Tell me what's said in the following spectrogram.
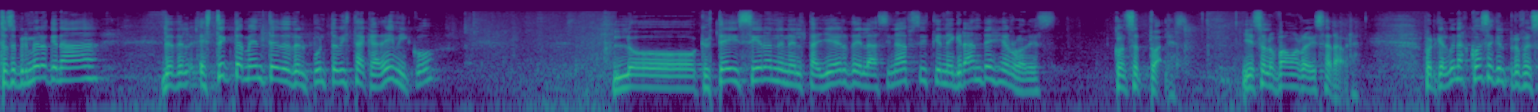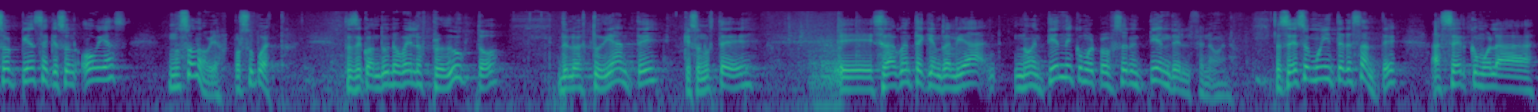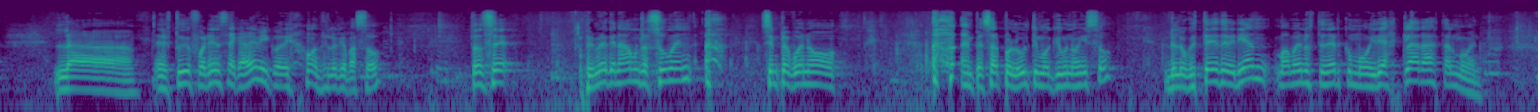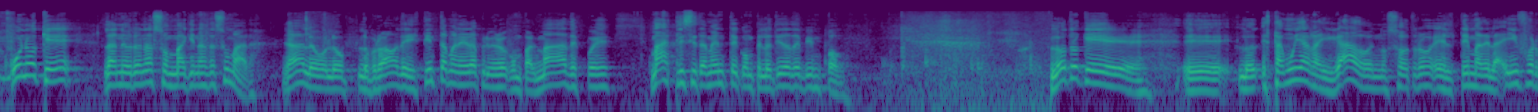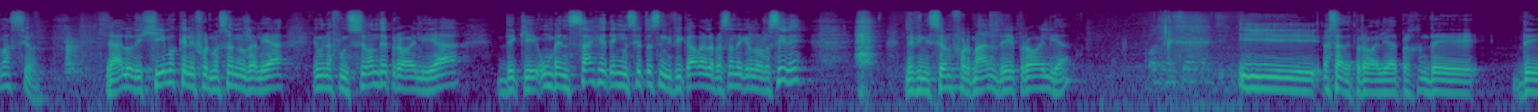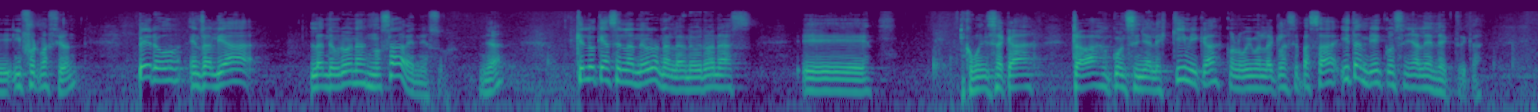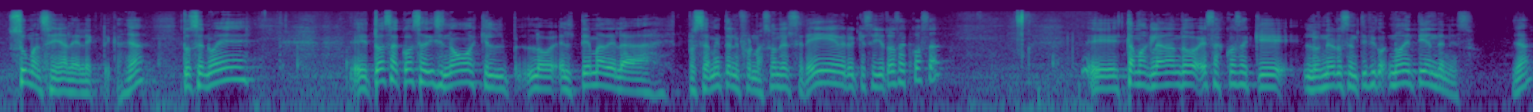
Entonces, primero que nada, estrictamente desde el punto de vista académico, lo que ustedes hicieron en el taller de la sinapsis tiene grandes errores conceptuales. Y eso los vamos a revisar ahora. Porque algunas cosas que el profesor piensa que son obvias, no son obvias, por supuesto. Entonces cuando uno ve los productos de los estudiantes, que son ustedes, eh, se da cuenta que en realidad no entienden como el profesor entiende el fenómeno. Entonces eso es muy interesante, hacer como la, el estudio forense académico, digamos, de lo que pasó. Entonces, primero que nada, un resumen. Siempre es bueno empezar por lo último que uno hizo, de lo que ustedes deberían más o menos tener como ideas claras hasta el momento. Uno, que las neuronas son máquinas de sumar. ¿ya? Lo, probamos de distintas maneras, primero con palmadas, después más explícitamente con pelotitas de ping-pong. Lo otro que eh, está muy arraigado en nosotros el tema de la información. Ya lo dijimos que la información en realidad es una función de probabilidad de que un mensaje tenga un cierto significado para la persona que lo recibe. Definición formal de probabilidad. Y, o sea, de probabilidad, de, de información. Pero en realidad las neuronas no saben eso. ¿ya? ¿Qué es lo que hacen las neuronas? Las neuronas, eh, como dice acá, trabajan con señales químicas, como lo vimos en la clase pasada, y también con señales eléctricas. Suman señales eléctricas, ¿ya? Entonces no es... Eh, toda esa cosa dice, no, es que el, tema del procesamiento de la información del cerebro, qué sé yo, todas esas cosas, eh, estamos aclarando esas cosas que los neurocientíficos no entienden eso, ¿ya?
